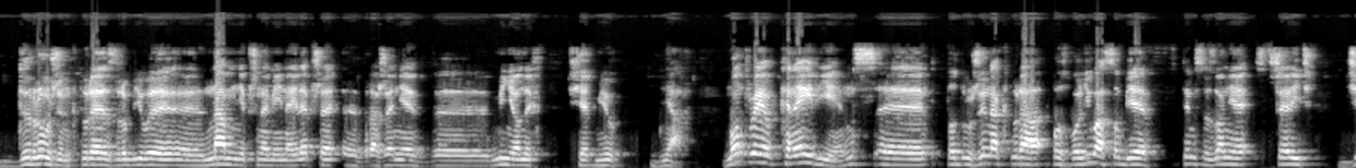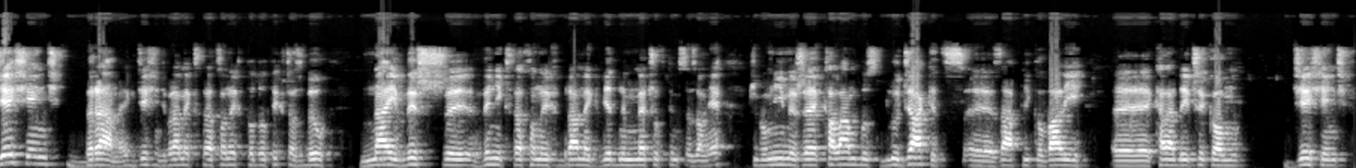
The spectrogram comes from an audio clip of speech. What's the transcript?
drużyn, które zrobiły e, na mnie przynajmniej najlepsze e, wrażenie w minionych siedmiu dniach. Montreal Canadiens e, to drużyna, która pozwoliła sobie w tym sezonie strzelić 10 bramek. 10 bramek straconych to dotychczas był najwyższy wynik straconych bramek w jednym meczu w tym sezonie. Przypomnijmy, że Columbus Blue Jackets zaaplikowali Kanadyjczykom 10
